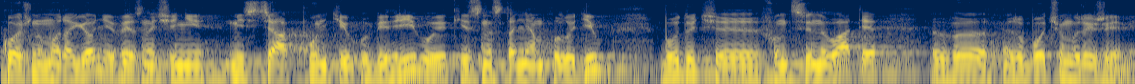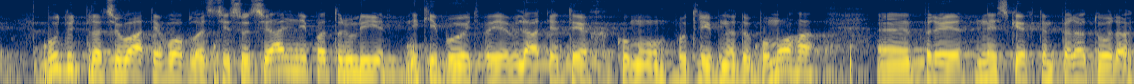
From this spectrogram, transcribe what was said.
В кожному районі визначені місця пунктів обігріву, які з настанням холодів будуть е, функціонувати в робочому режимі. Будуть працювати в області соціальні патрулі, які будуть виявляти тих, кому потрібна допомога е, при низьких температурах.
